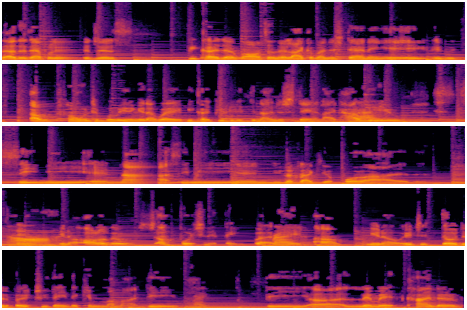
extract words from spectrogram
the other example is just because of also the lack of understanding, it, it, it, was I was prone to bullying in that way because people just did not understand. Like, how right. can you see me and not see me, and you look like you're four eyes, and and, you know all of those unfortunate things. But right. um, you know, it just those are the first two things that came to my mind. The right. the uh, limit kind of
